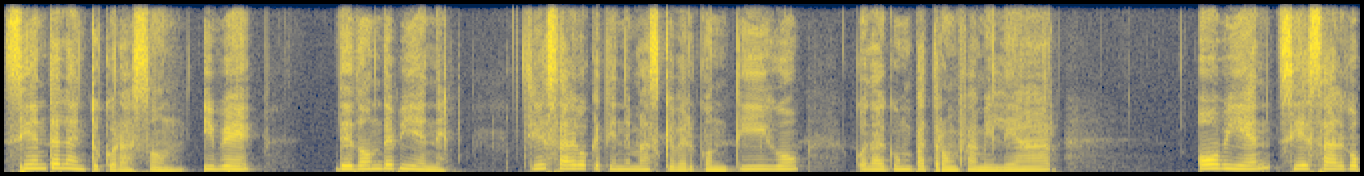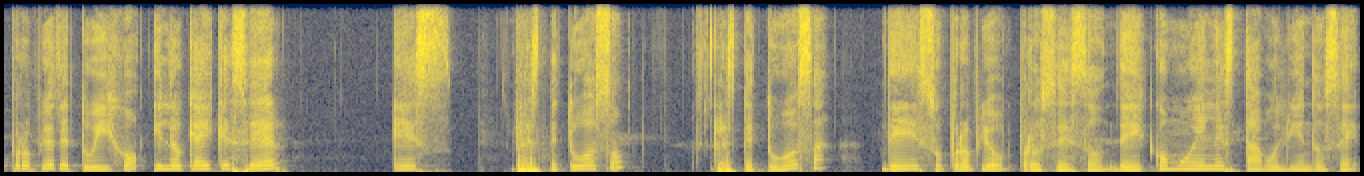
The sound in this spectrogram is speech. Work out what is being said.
siéntela en tu corazón y ve de dónde viene. Si es algo que tiene más que ver contigo, con algún patrón familiar, o bien si es algo propio de tu hijo y lo que hay que ser es respetuoso, respetuosa de su propio proceso, de cómo él está volviéndose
